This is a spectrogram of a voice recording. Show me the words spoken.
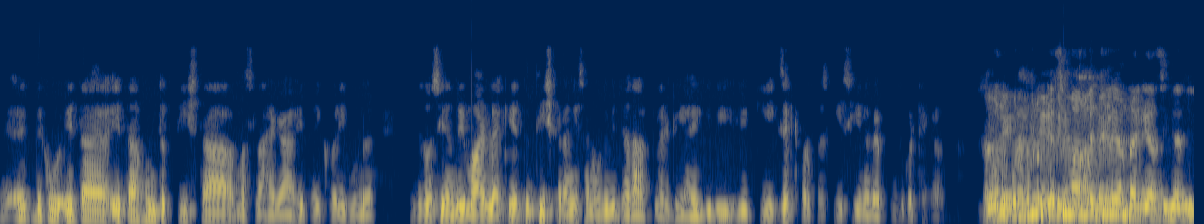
ਇਹ ਦੇਖੋ ਇਹ ਤਾਂ ਇਹ ਤਾਂ ਹੁਣ ਤਫਤੀਸ਼ ਦਾ ਮਸਲਾ ਹੈਗਾ। ਇਹ ਤਾਂ ਇੱਕ ਵਾਰੀ ਹੁਣ ਜਦੋਂ ਅਸੀਂ ਰਿਮਾਂਡ ਲੈ ਕੇ ਤਫਤੀਸ਼ ਕਰਾਂਗੇ ਸਾਨੂੰ ਉਹਦੇ ਵਿੱਚ ਜ਼ਿਆਦਾ ਕਲੈਰਿਟੀ ਆਏਗੀ ਵੀ ਇਹ ਕੀ ਐਗਜ਼ੈਕਟ ਪਰਪਸ ਕੀ ਸੀ ਇਹਨਾਂ ਵੈਪਨ ਨੂੰ ਇਕੱਠੇ ਕਰਨ ਜੋਨ ਪੁੱਟਰ ਨੂੰ ਕਿਸ ਮਾਮਲੇ 'ਚ ਲਿਆਂਦਾ ਗਿਆ ਸੀਗਾ ਜੀ?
